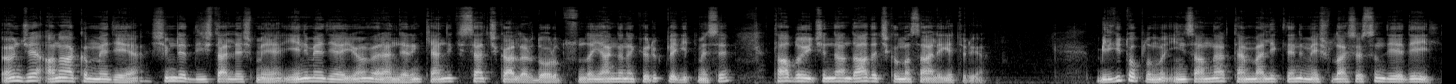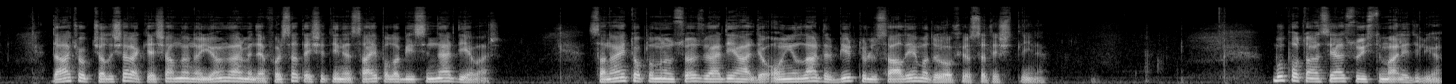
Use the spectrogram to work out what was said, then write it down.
Önce ana akım medyaya, şimdi dijitalleşmeye, yeni medyaya yön verenlerin kendi kişisel çıkarları doğrultusunda yangına körükle gitmesi tabloyu içinden daha da çıkılması hale getiriyor. Bilgi toplumu insanlar tembelliklerini meşrulaştırsın diye değil, daha çok çalışarak yaşamlarına yön vermede fırsat eşitliğine sahip olabilsinler diye var. Sanayi toplumunun söz verdiği halde on yıllardır bir türlü sağlayamadığı o fırsat eşitliğine. Bu potansiyel suistimal ediliyor.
